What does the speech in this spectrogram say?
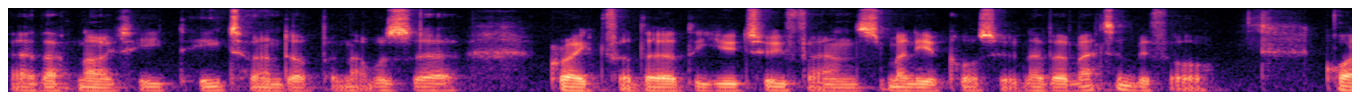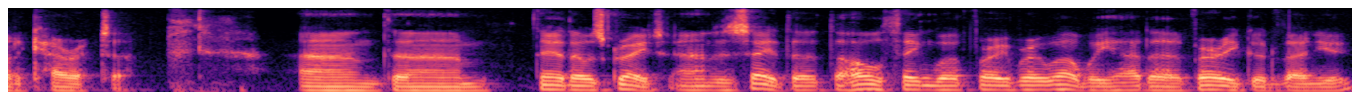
uh, that night. He he turned up, and that was uh, great for the the U2 fans. Many, of course, who'd never met him before. Quite a character, and um, yeah, that was great. And as I say, the, the whole thing worked very, very well. We had a very good venue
